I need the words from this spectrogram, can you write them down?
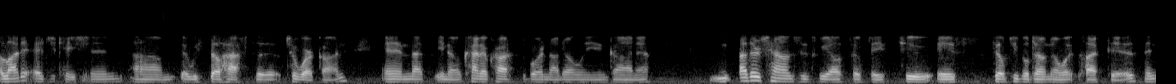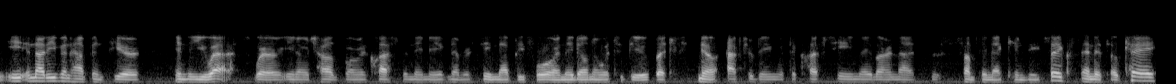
a lot of education um, that we still have to, to work on and that's you know kind of across the board, not only in Ghana. Other challenges we also face too is still people don't know what cleft is, and, and that even happens here in the U.S., where you know a child's born with cleft and they may have never seen that before and they don't know what to do. But you know, after being with the cleft team, they learn that this is something that can be fixed and it's okay,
